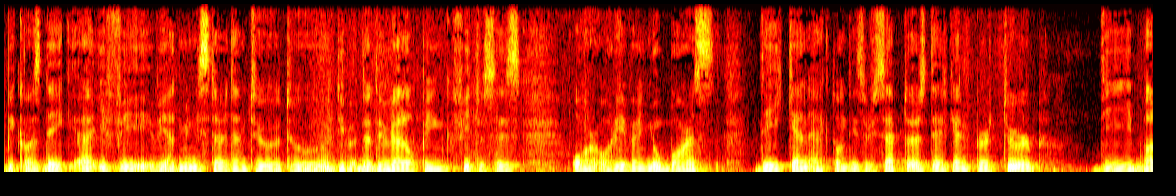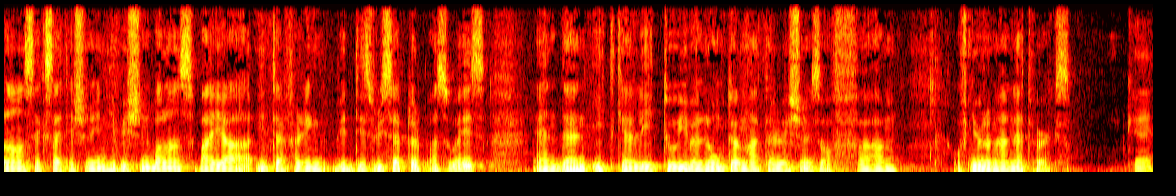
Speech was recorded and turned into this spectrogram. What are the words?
because they, uh, if we, we administer them to, to de- the developing fetuses or, or even newborns, they can act on these receptors, they can perturb the balance excitation inhibition balance via interfering with these receptor pathways, and then it can lead to even long term alterations of, um, of neuronal networks. Okay.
